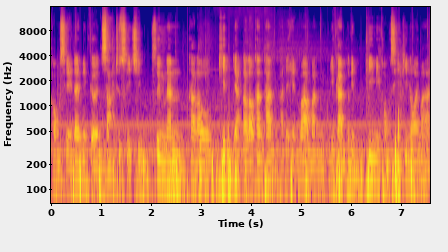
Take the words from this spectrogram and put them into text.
ของเสียได้ไม่เกิน 3.4 ชิ้น ซึ่งนั่นถ้าเราคิดอย่างเราท่านๆอาจจะเห็นว่ามันมีการผลิตที่มีของเสียที่น้อยมาก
